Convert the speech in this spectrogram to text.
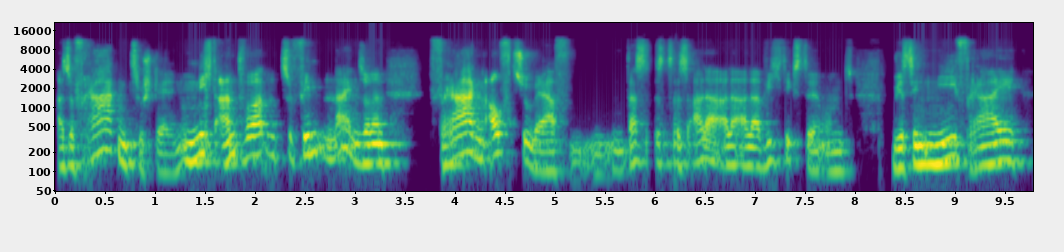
also Fragen zu stellen und nicht Antworten zu finden, nein, sondern Fragen aufzuwerfen. Das ist das Aller, Aller, Allerwichtigste und wir sind nie frei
